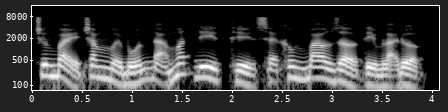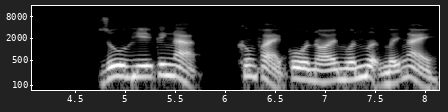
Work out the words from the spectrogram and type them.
chương 714 đã mất đi thì sẽ không bao giờ tìm lại được. Du hi kinh ngạc, không phải cô nói muốn mượn mấy ngày.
